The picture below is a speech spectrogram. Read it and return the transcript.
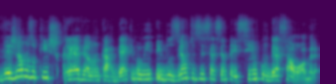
Vejamos o que escreve Allan Kardec no item 265 dessa obra.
